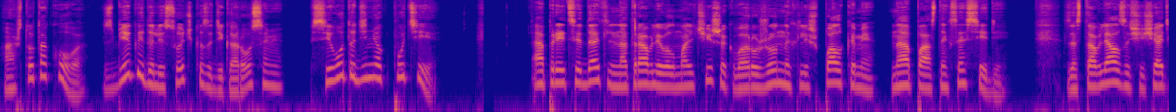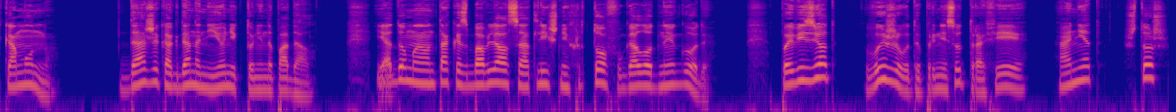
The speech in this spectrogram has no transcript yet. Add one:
«А что такого? Сбегай до лесочка за дикоросами. Всего-то денек пути а председатель натравливал мальчишек, вооруженных лишь палками, на опасных соседей. Заставлял защищать коммуну, даже когда на нее никто не нападал. Я думаю, он так избавлялся от лишних ртов в голодные годы. Повезет, выживут и принесут трофеи, а нет, что ж,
